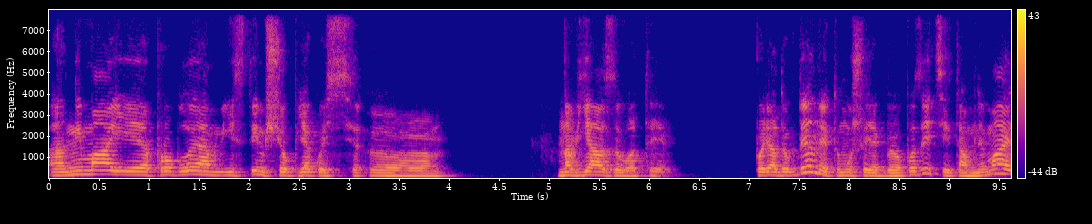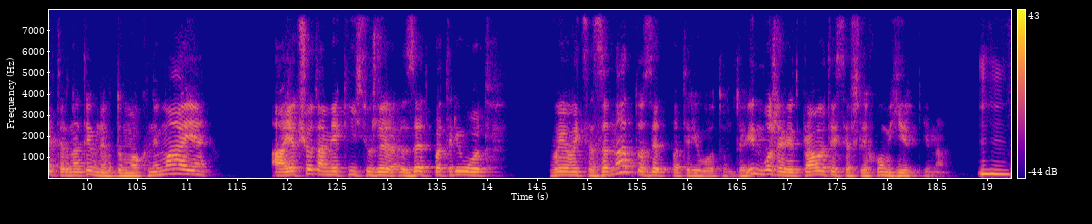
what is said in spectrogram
немає проблем із тим, щоб якось е, нав'язувати порядок денний, тому що якби опозиції там немає, альтернативних думок немає. А якщо там якийсь уже Z-патріот виявиться занадто Z-патріотом, то він може відправитися шляхом Гіркіна. Угу.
